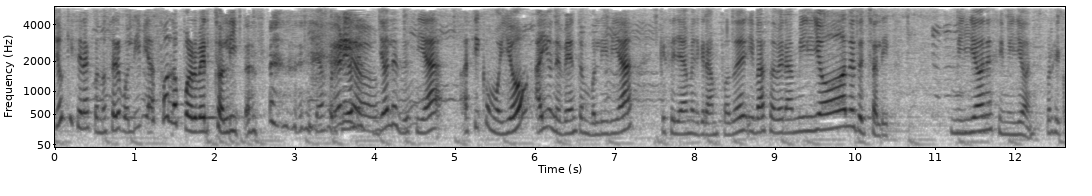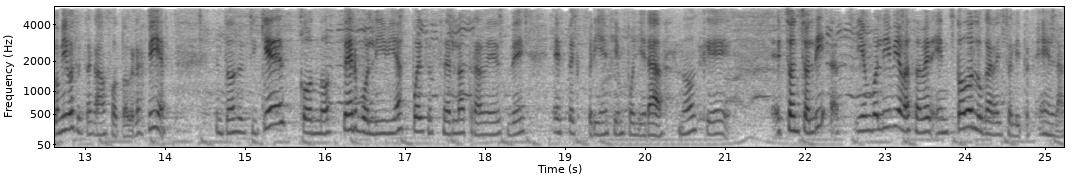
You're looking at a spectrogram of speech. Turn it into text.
yo quisiera conocer Bolivia solo por ver cholitas. yo les, yo les decía, así como yo, hay un evento en Bolivia que se llama El Gran Poder y vas a ver a millones de cholitas. Millones y millones, porque conmigo se sacaban fotografías. Entonces, si quieres conocer Bolivia, puedes hacerlo a través de esta experiencia empollerada, ¿no? Que son cholitas. Y en Bolivia vas a ver en todo lugar hay cholitas. En la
